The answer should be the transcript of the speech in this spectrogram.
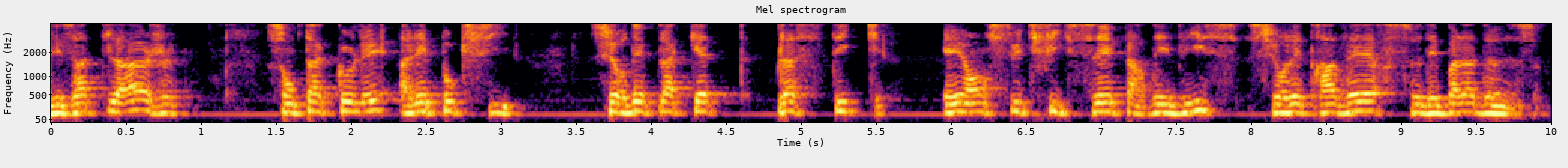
Les attelages sont accolés à l'époxy sur des plaquettes plastiques et ensuite fixés par des vis sur les traverses des baladeuses.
